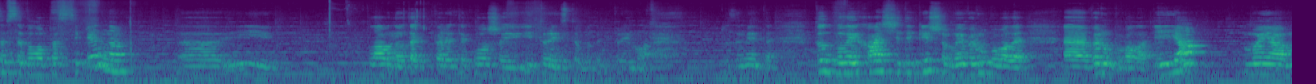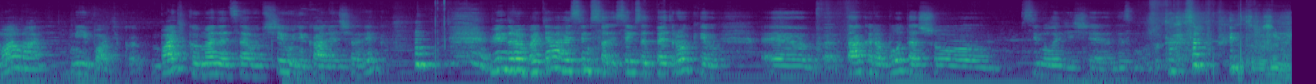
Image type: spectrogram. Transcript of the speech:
це все було постепенно е, і плавно так перетекло, що і, і туристи будуть приймати. Розумієте? Тут були хащі такі, що ми вирубували, е, вирубувала і я, моя мама, мій батько. Батько в мене це взагалі унікальний чоловік. Він роботяга 70 75 років. Е, так робота, що всі молоді ще не зможуть так зробити. Зрозуміло.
